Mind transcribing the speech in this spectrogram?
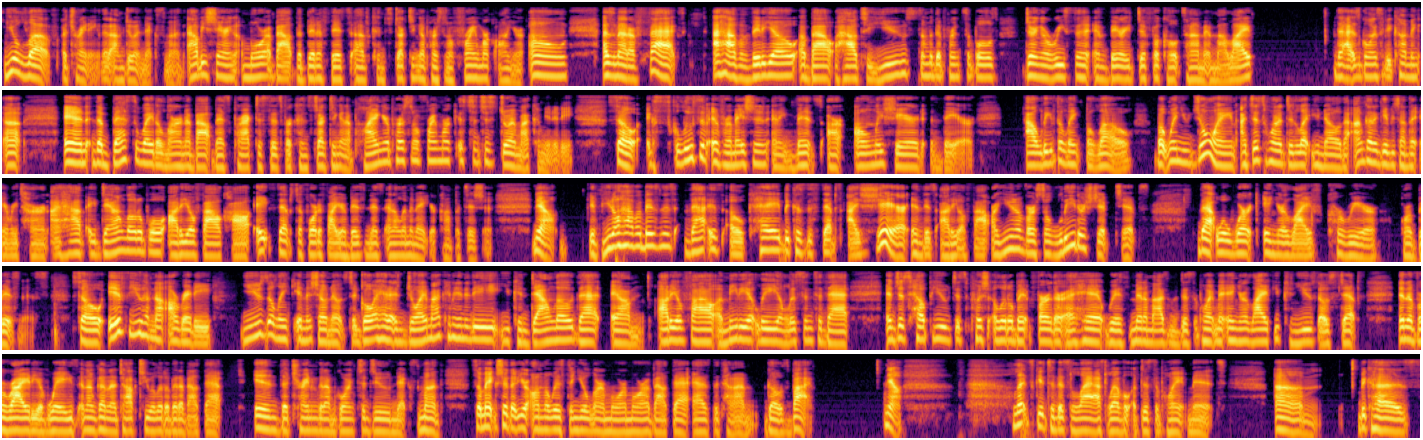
you'll love a training that I'm doing next month. I'll be sharing more about the benefits of constructing a personal framework on your own. As a matter of fact, I have a video about how to use some of the principles during a recent and very difficult time in my life that is going to be coming up. And the best way to learn about best practices for constructing and applying your personal framework is to just join my community. So, exclusive information and events are only shared there. I'll leave the link below. But when you join, I just wanted to let you know that I'm going to give you something in return. I have a downloadable audio file called Eight Steps to Fortify Your Business and Eliminate Your Competition. Now, if you don't have a business, that is okay because the steps I share in this audio file are universal leadership tips that will work in your life, career, or business. So if you have not already, use the link in the show notes to go ahead and join my community. You can download that um, audio file immediately and listen to that and just help you just push a little bit further ahead with minimizing the disappointment in your life. You can use those steps in a variety of ways. And I'm going to talk to you a little bit about that in the training that I'm going to do next month. So make sure that you're on the list and you'll learn more and more about that as the time goes by. Now, let's get to this last level of disappointment um, because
